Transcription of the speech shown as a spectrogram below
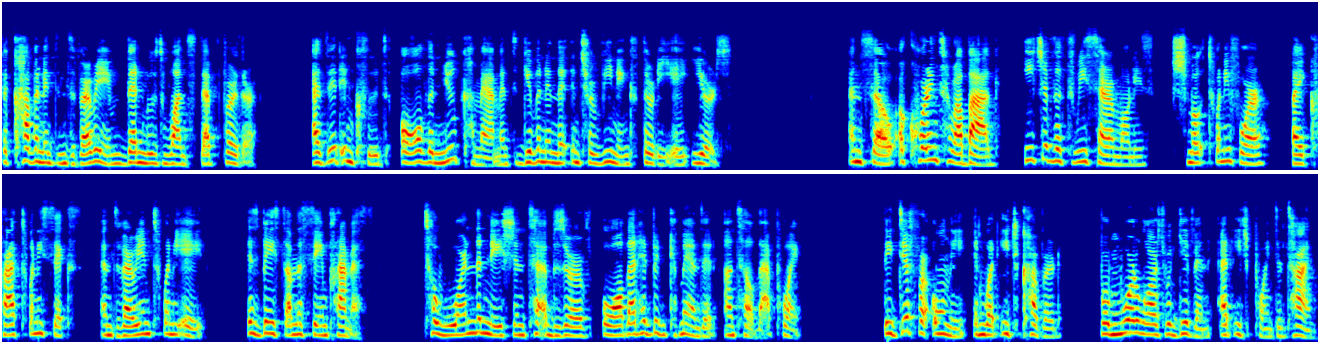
The covenant in Dvarim then moves one step further, as it includes all the new commandments given in the intervening 38 years. And so, according to Ralbag, each of the three ceremonies, Shemot 24, Vayikra 26, and Dvarim 28, is based on the same premise to warn the nation to observe all that had been commanded until that point. They differ only in what each covered, for more laws were given at each point in time.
